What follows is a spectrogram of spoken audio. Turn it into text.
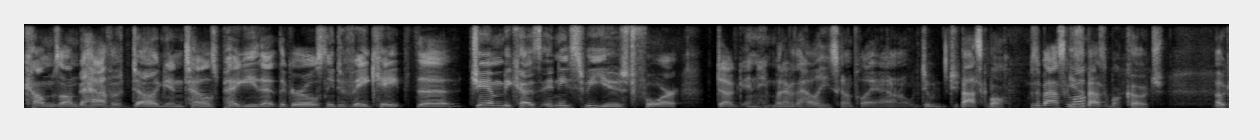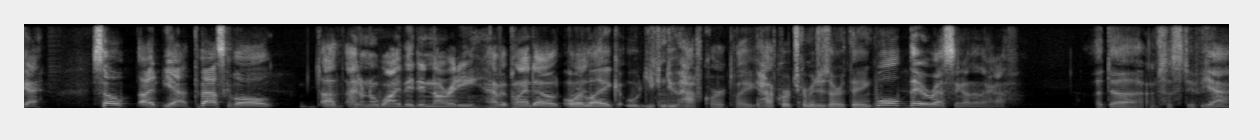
comes on behalf of Doug and tells Peggy that the girls need to vacate the gym because it needs to be used for Doug and whatever the hell he's going to play. I don't know. Do, do- Basketball. was it basketball? He's a basketball coach. Okay. So, I yeah, the basketball, I, I don't know why they didn't already have it planned out. Or like you can do half court. Like half court scrimmages are a thing. Well, they were wrestling on the other half. Uh, duh, I'm so stupid. Yeah.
